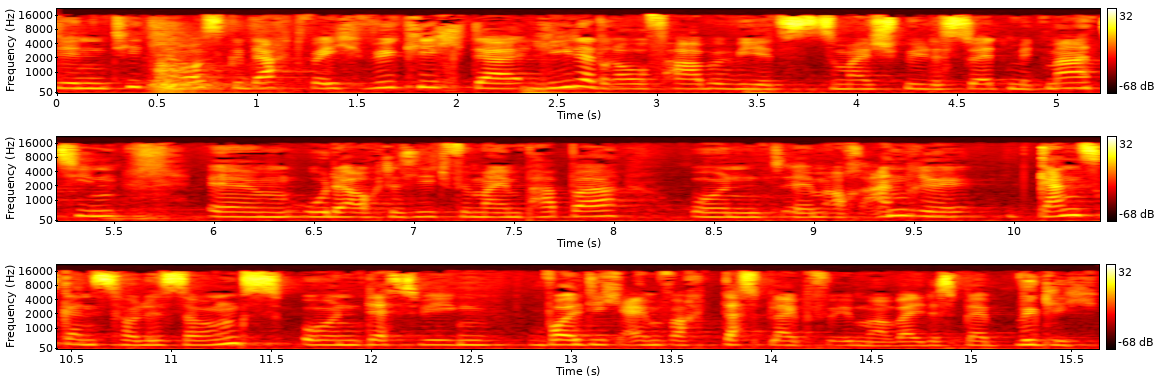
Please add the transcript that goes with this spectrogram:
den Titel ausgedacht, weil ich wirklich da Lieder drauf habe, wie jetzt zum Beispiel das Duett mit Martin ähm, oder auch das Lied für meinen Papa und ähm, auch andere ganz, ganz tolle Songs. Und deswegen wollte ich einfach, das bleibt für immer, weil das bleibt wirklich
